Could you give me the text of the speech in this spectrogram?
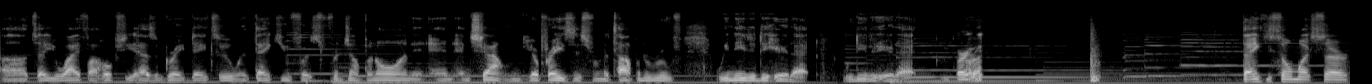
Uh, tell your wife I hope she has a great day too, and thank you for for jumping on and, and and shouting your praises from the top of the roof. We needed to hear that. We needed to hear that. Right. Thank you so much, sir,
